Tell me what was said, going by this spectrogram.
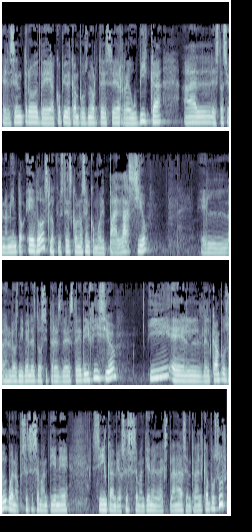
el centro de acopio de Campus Norte se reubica al estacionamiento E2, lo que ustedes conocen como el Palacio, en los niveles 2 y 3 de este edificio. Y el del Campus Sur, bueno, pues ese se mantiene sin cambios, ese se mantiene en la explanada central del Campus Sur,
